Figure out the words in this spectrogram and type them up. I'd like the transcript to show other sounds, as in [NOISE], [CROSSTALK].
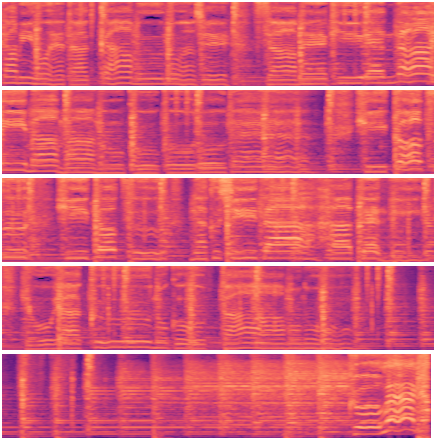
噛み終えたガムの味冷めきれないままの心で一つ一つなくした果てにようやく残ったもの。これが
